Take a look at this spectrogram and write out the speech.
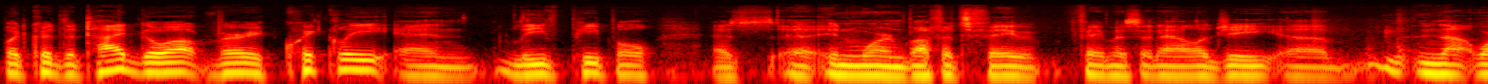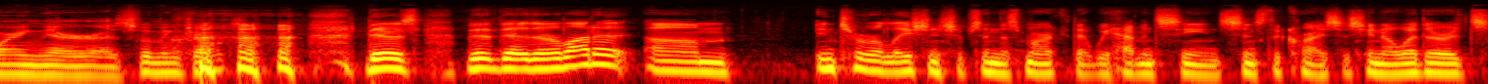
but could the tide go out very quickly and leave people, as uh, in Warren Buffett's fav- famous analogy, uh, not wearing their uh, swimming trunks? There's there, there, are a lot of um, interrelationships in this market that we haven't seen since the crisis. You know, whether it's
